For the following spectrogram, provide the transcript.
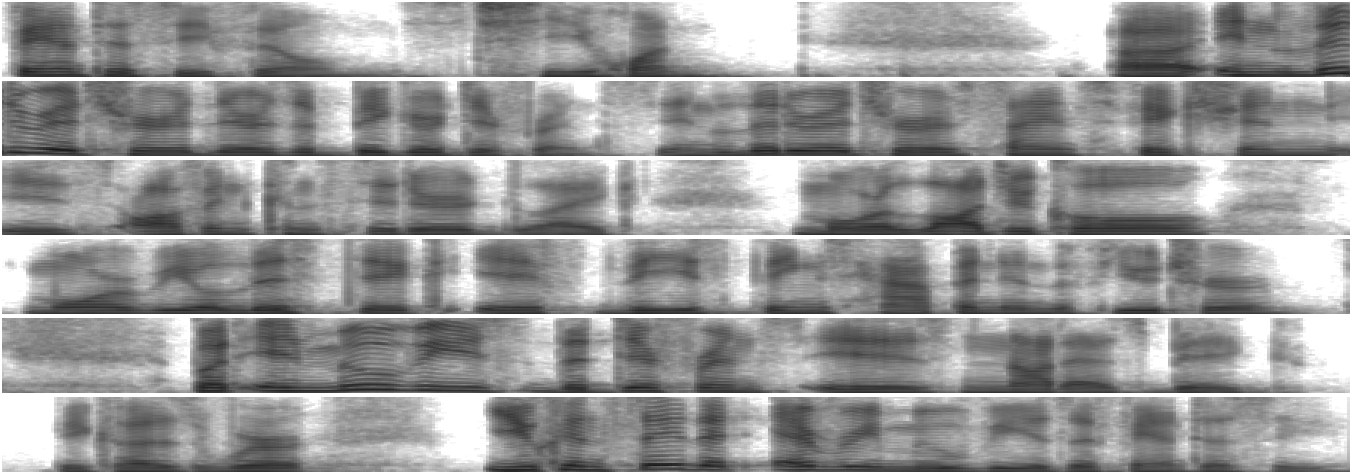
fantasy films, 奇幻. Uh, in literature, there's a bigger difference. In literature, science fiction is often considered like more logical, more realistic if these things happen in the future. But in movies, the difference is not as big because we're you can say that every movie is a fantasy.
